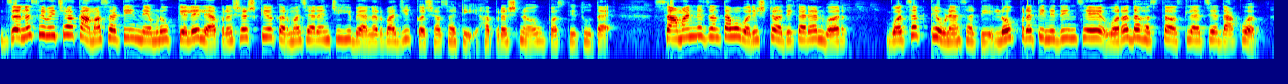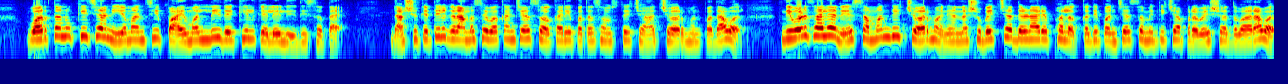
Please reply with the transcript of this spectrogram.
जनसेवेच्या कामासाठी नेमणूक केलेल्या प्रशासकीय कर्मचाऱ्यांची ही बॅनरबाजी कशासाठी? हा प्रश्न उपस्थित होत आहे. सामान्य जनता व वरिष्ठ अधिकाऱ्यांवर वचक ठेवण्यासाठी लोकप्रतिनिधींचे वरद हस्त असल्याचे दाखवत वर्तणुकीच्या नियमांची पायमल्ली देखील केलेली दिसत आहे. नाशिक येथील ग्रामसेवकांच्या सहकारी पतसंस्थेच्या चेअरमन पदावर निवड झाल्याने संबंधित चेअरमन यांना शुभेच्छा देणारे फलक कधी पंचायत समितीच्या प्रवेशद्वारावर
